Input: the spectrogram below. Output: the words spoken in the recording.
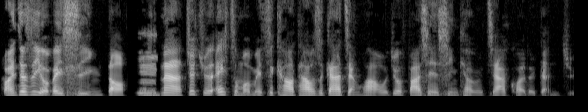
反正就是有被吸引到，嗯，那就觉得哎，怎么每次看到他或是跟他讲话，我就发现心跳有加快的感觉。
